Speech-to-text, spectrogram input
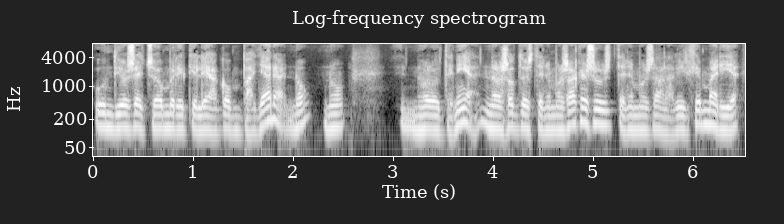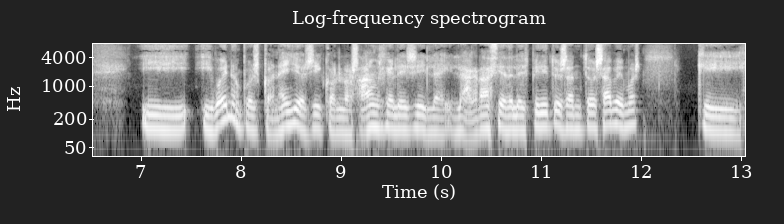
un Dios hecho hombre que le acompañara. No, no, no lo tenía. Nosotros tenemos a Jesús, tenemos a la Virgen María y, bueno, pues con ellos y con los ángeles y la, gracia del Espíritu Santo sabemos que,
